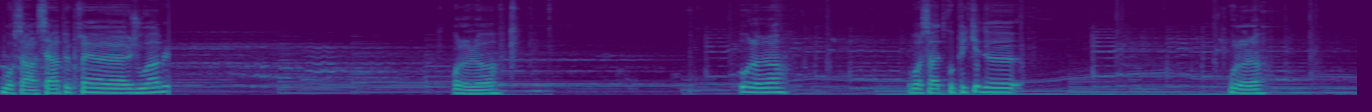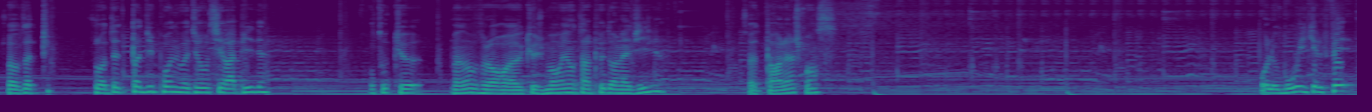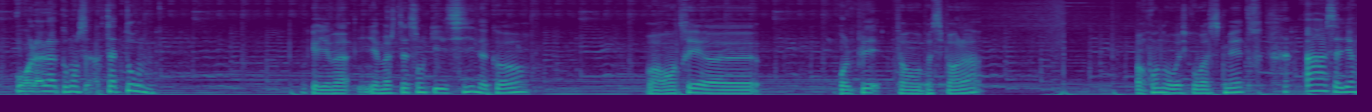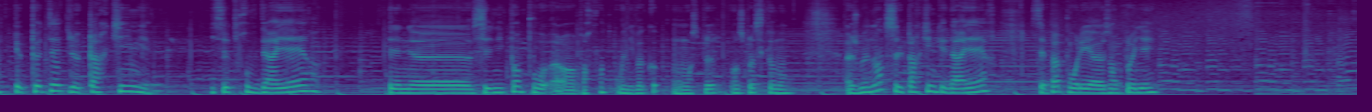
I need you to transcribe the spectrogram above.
Bon ça c'est à peu près euh, jouable. Oh là là. Oh là là. Bon ça va être compliqué de... Oh là là. J'aurais peut-être pas dû prendre une voiture aussi rapide. Surtout que maintenant il va falloir euh, que je m'oriente un peu dans la ville. Ça va être par là je pense. Oh le bruit qu'elle fait Oh là là comment ça, ça tourne Ok il y, a ma station qui est ici d'accord. On va rentrer euh, roleplay, enfin on va passer par là. Par contre où est-ce qu'on va se mettre? Ah ça veut dire que peut-être le parking qui se trouve derrière c'est uniquement pour... Alors par contre on y va on se on se place comment? Euh, Je me demande si le parking qui est derrière c'est pas pour les euh, employés.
